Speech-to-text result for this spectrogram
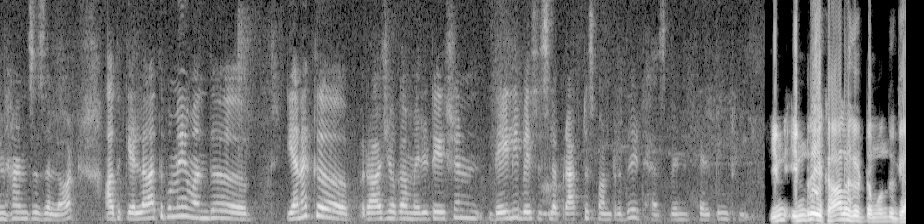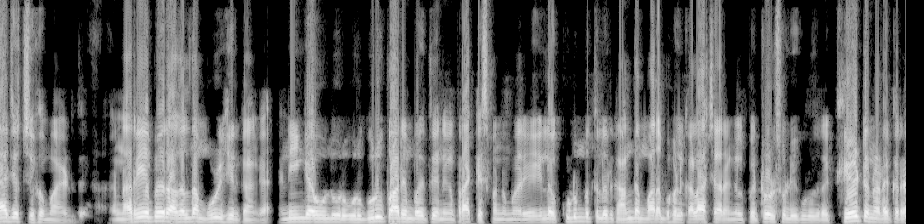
enhances a lot அதுக்கு எல்லாத்துக்குமே வந்து எனக்கு ராஜயோகா மெடிடேஷன் டெய்லி பேசிஸில் ப்ராக்டிஸ் பண்ணுறது it has been helping to இன்- இன்றைய காலகட்டம் வந்து கேஜெட் சுகமாயிடுது. நிறைய பேர் அதில் தான் மூழ்கி இருக்காங்க நீங்க வந்து ஒரு ஒரு குரு பாரம்பரியத்தை நீங்க பிராக்டிஸ் பண்ண மாதிரி இல்ல குடும்பத்துல இருக்க அந்த மரபுகள் கலாச்சாரங்கள் பெற்றோர் சொல்லி கொடுக்குற கேட்டு நடக்கிற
